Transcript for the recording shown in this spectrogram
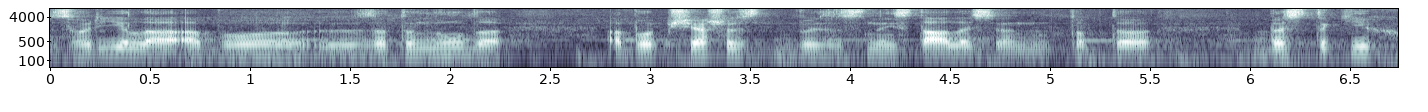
згоріла, або е, затонула, або б ще щось би з неї сталося. Ну, Тобто без таких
